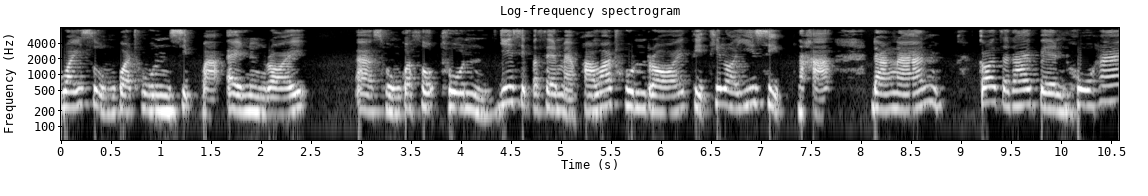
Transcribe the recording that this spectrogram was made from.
ไว้สูงกว่าทุน 10 บาทเอ้หนึ่งร้อยอ่าสูงกว่าทุน 20%หมายความว่าทุนร้อยติดที่ 120 นะคะ ดังนั้นก็จะได้เป็นครูให้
